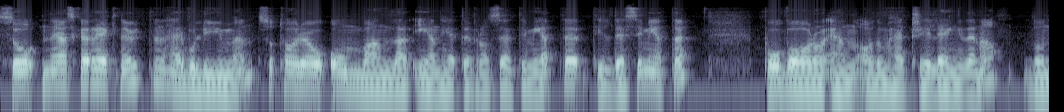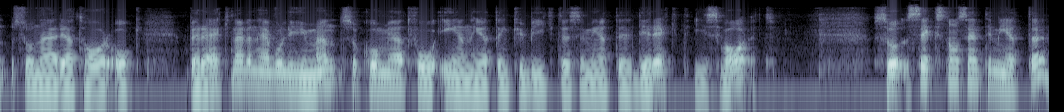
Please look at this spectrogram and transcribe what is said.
Så när jag ska räkna ut den här volymen så tar jag och omvandlar enheten från centimeter till decimeter på var och en av de här tre längderna. Så när jag tar och beräknar den här volymen så kommer jag att få enheten kubikdecimeter direkt i svaret. Så 16 centimeter,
